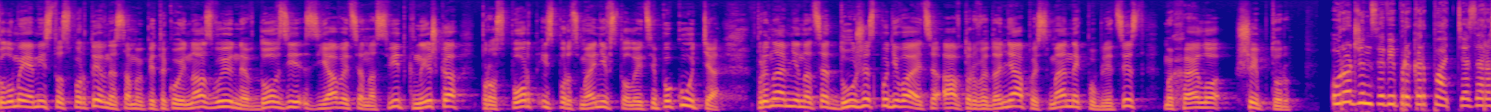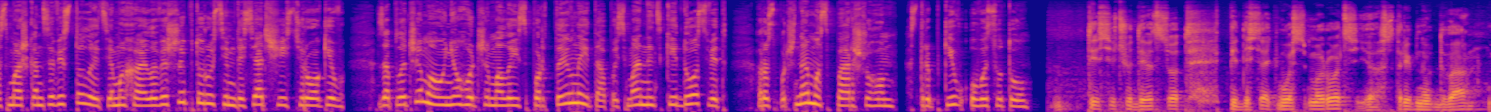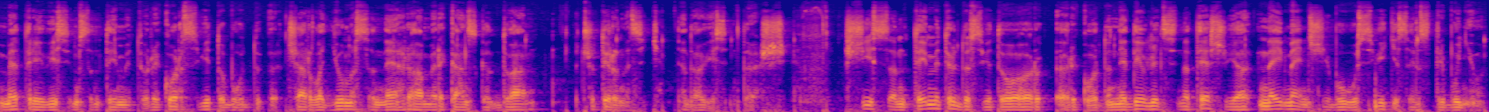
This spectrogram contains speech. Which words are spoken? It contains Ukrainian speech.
Коломия місто спортивне саме під такою назвою невдовзі з'явиться на світ книжка про спорт і спортсменів столиці Покуття. Принаймні на це дуже сподівається автор видання, письменник, публіцист Михайло Шиптур. Уродженцеві Прикарпаття, зараз мешканцеві столиці Михайлові Шиптору 76 років. За плечима у нього чималий спортивний та письменницький досвід. Розпочнемо з першого стрибків у висоту. 1958 році я стрибнув 2 метри 8 сантиметрів. Рекорд світу був Чарла Дюмаса, негра американська 2,14. 2,8. та 6 сантиметрів до світового рекорду. Не дивлячись на те, що я найменший був у світі серед трибунів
